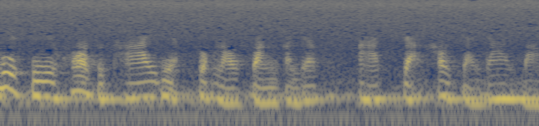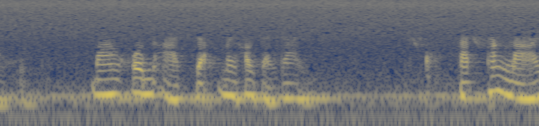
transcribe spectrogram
ที่สี่ข้อสุดท้ายเนี่ย พวกเราฟังกันแล้ว อาจจะเข้าใจได้บางคนบางคนอาจจะไม่เข้าใจได้ สัตว์ทั้งหลาย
